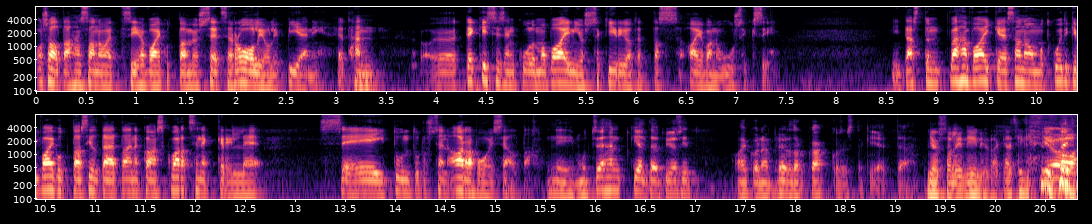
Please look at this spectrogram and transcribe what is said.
osalta hän sanoi, että siihen vaikuttaa myös se, että se rooli oli pieni. Että hän tekisi sen kuulemma vain, jos se kirjoitettaisiin aivan uusiksi. Niin tästä on nyt vähän vaikea sanoa, mutta kuitenkin vaikuttaa siltä, että ainakaan Schwarzeneggerille se ei tuntunut sen arvoiselta. Niin, mutta sehän kieltäytyi jo sitten aikoinaan Predator 2. Että... Jos oli niin hyvä käsikirja. Joo.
